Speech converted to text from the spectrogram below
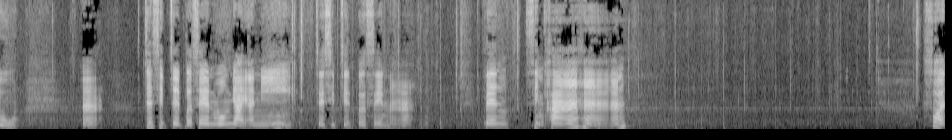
ดู อ่า77%วงใหญ่อันนี้77%นะ เป็นสินค้าอาหารส่วน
